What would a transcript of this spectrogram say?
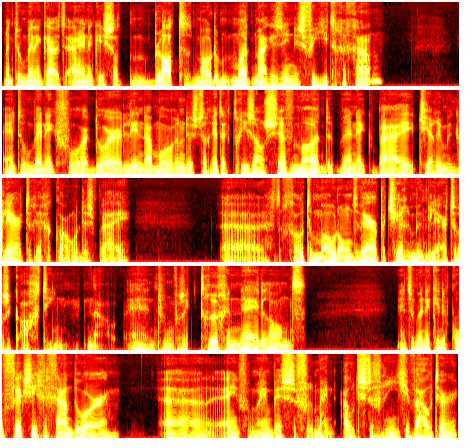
En toen ben ik uiteindelijk, is dat blad, het Mode Mod Magazine, is failliet gegaan. En toen ben ik voor, door Linda Moren, dus de redactrice en chef mode, ben ik bij Thierry Mugler terechtgekomen. Dus bij eh, de grote modeontwerper Thierry Mugler. Toen was ik 18. Nou, en toen was ik terug in Nederland. En toen ben ik in de confectie gegaan door eh, een van mijn beste vrienden, mijn oudste vriendje Wouter.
